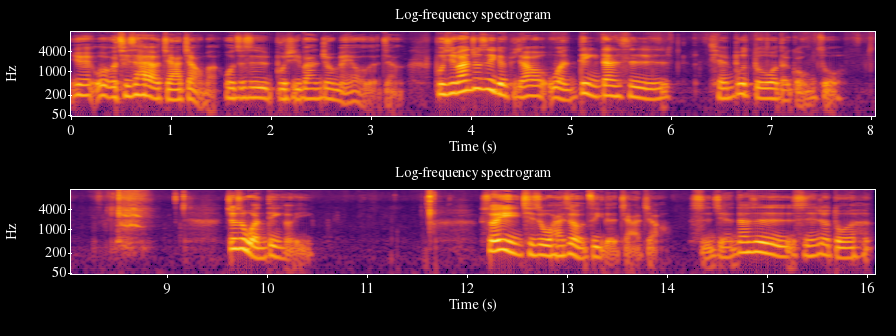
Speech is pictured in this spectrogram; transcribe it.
因为我我其实还有家教嘛，我只是补习班就没有了。这样补习班就是一个比较稳定，但是钱不多的工作，就是稳定而已。所以其实我还是有自己的家教时间，但是时间就多了很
